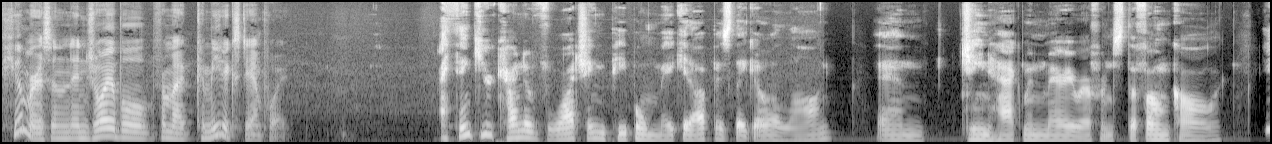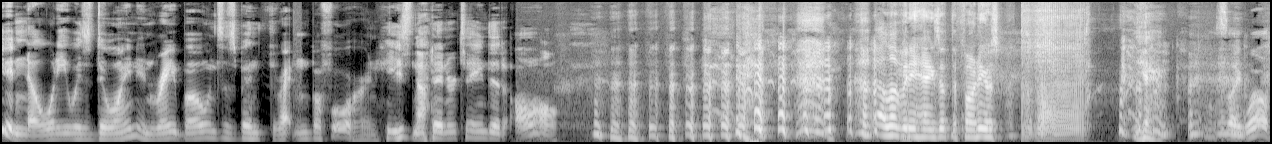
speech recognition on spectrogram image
humorous and enjoyable from a comedic standpoint? I think you're kind of watching people make it up as they go along, and Gene Hackman, Mary referenced the phone call he didn't know what he was doing, and Ray Bones has been threatened before, and he's not entertained at all. I love when he hangs up the phone. He goes, yeah. It's like, well,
